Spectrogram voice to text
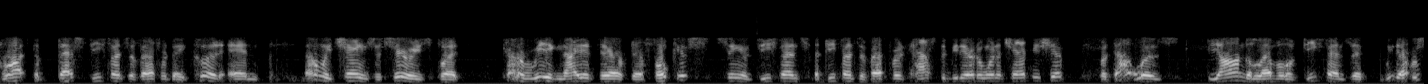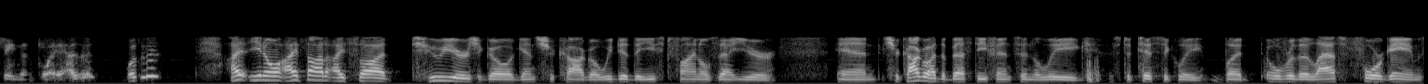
brought the best defensive effort they could, and not only changed the series, but kind of reignited their their focus. Seeing a defense, a defensive effort has to be there to win a championship, but that was beyond the level of defense that we'd ever seen them play, has it? Wasn't it? I, you know, I thought I saw it two years ago against Chicago. We did the East Finals that year, and Chicago had the best defense in the league statistically. But over the last four games,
